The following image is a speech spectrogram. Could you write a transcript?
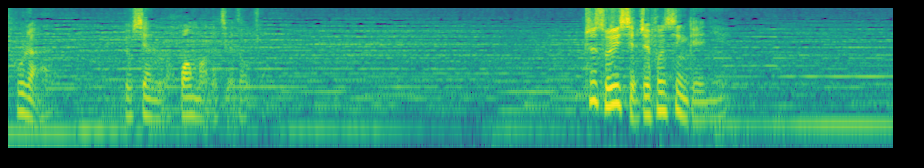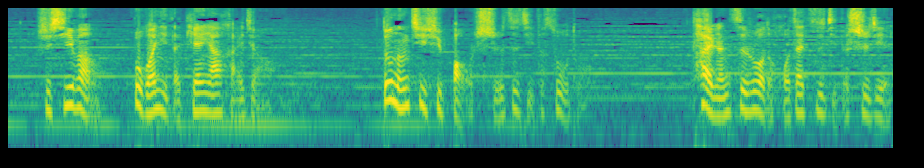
突然又陷入了慌忙的节奏中。之所以写这封信给你，是希望不管你在天涯海角，都能继续保持自己的速度。泰然自若的活在自己的世界里。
